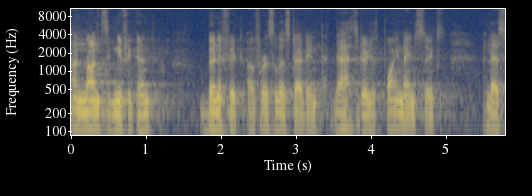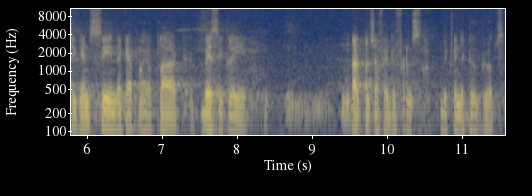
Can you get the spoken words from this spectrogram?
and non-significant benefit of rosuvastatin. The hazard ratio is 0.96, and as you can see in the Kaplan-Meier plot, basically not much of a difference between the two groups.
